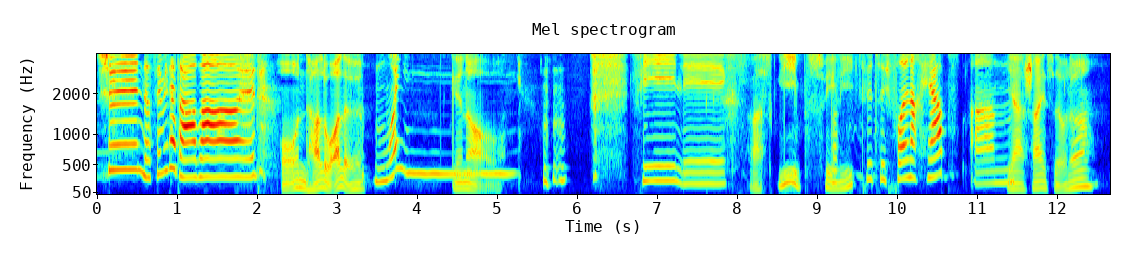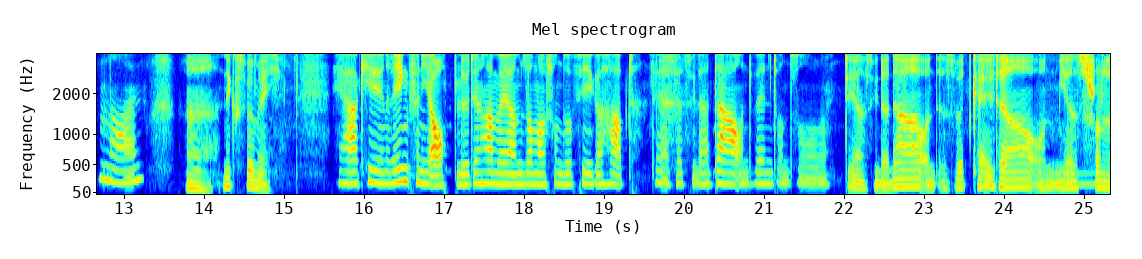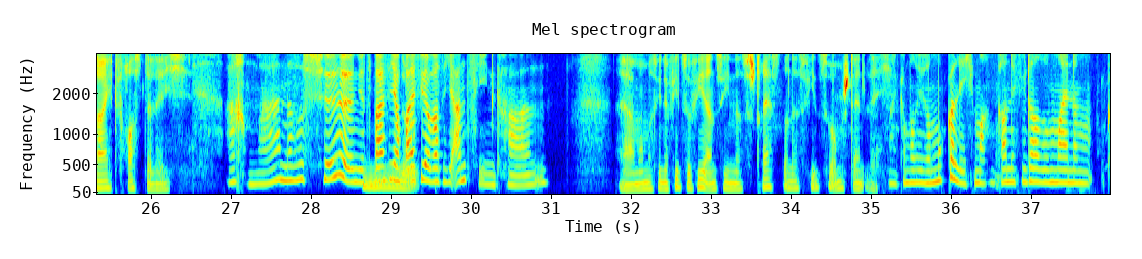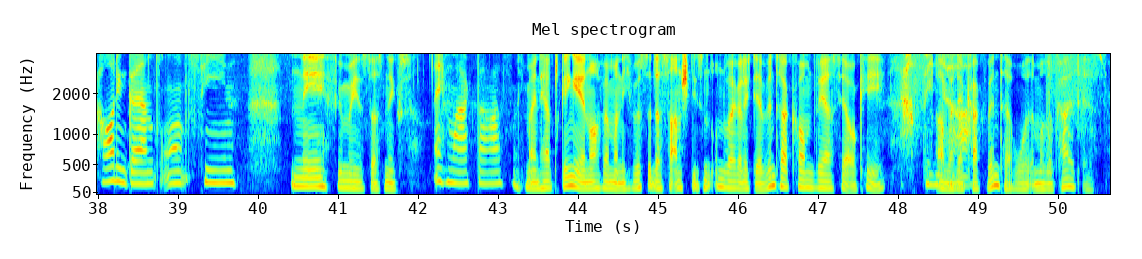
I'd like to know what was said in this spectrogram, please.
Schön, dass ihr wieder da seid. Und hallo alle. Moin. Genau. Felix. Was gibt's, Das Feli? fühlt sich voll nach Herbst an. Ja, scheiße, oder? Nein. Ah, nix für mich. Ja, okay, den Regen finde ich auch blöd. Den haben wir ja im Sommer schon so viel gehabt. Der ist jetzt wieder da und Wind und so. Der ist wieder da und es wird kälter und mir ist schon leicht frostelig. Ach man, das ist schön. Jetzt weiß ich auch bald wieder, was ich anziehen kann. Ja, man muss wieder viel zu viel anziehen. Das stresst und ist viel zu umständlich. Dann kann man sich so muckelig machen, kann ich wieder so meine Cardigans anziehen. Nee, für mich ist das nix. Ich mag das. Ich meine, Herbst ginge ja noch, wenn man nicht wüsste, dass da anschließend unweigerlich der Winter kommt, wäre es ja okay. Ach, Winter. Aber der Kackwinter, wo es immer so kalt ist.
